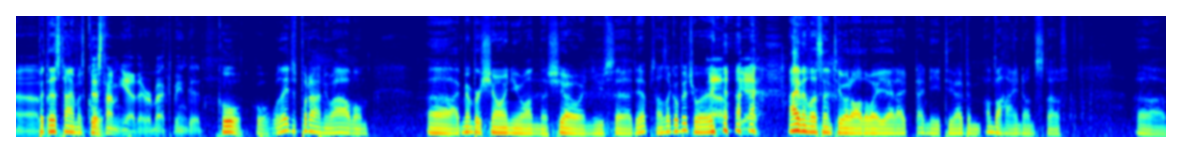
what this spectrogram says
Uh, But this time was cool. This time, yeah, they were back to being good. Cool, cool. Well, they just put out a new album. Uh, I remember showing you on the show, and you said, "Yep, sounds like Obituary." Uh, yeah. I haven't listened to it all the way yet. I, I need to. I've been I'm behind on stuff. Uh,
